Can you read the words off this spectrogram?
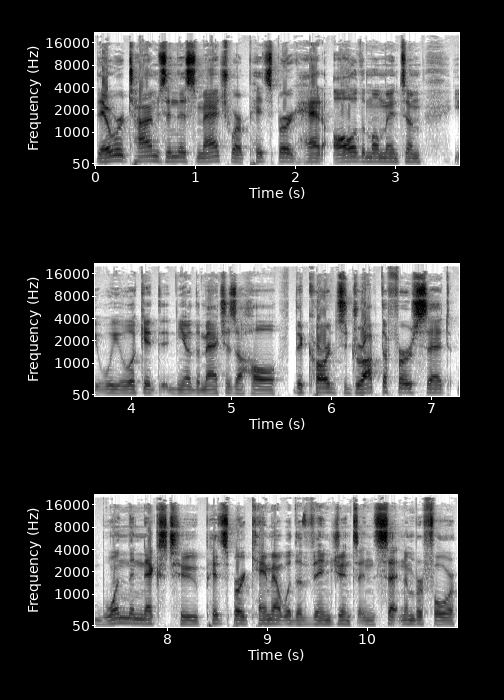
There were times in this match where Pittsburgh had all the momentum. We look at you know the match as a whole. The Cards dropped the first set, won the next two. Pittsburgh came out with a vengeance in set number four,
